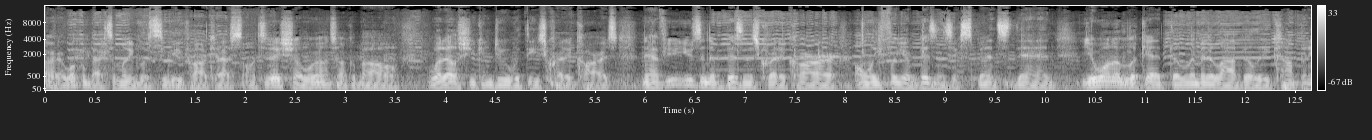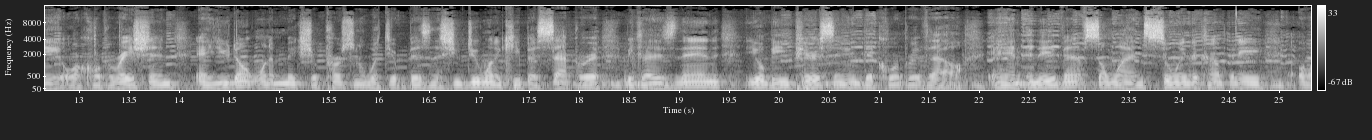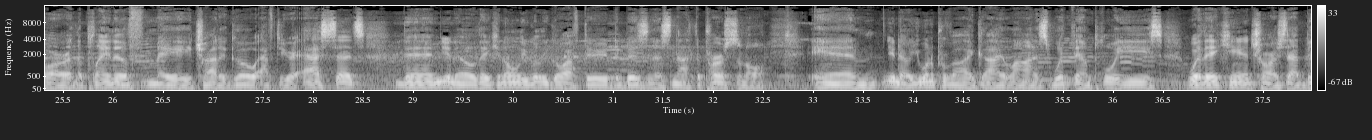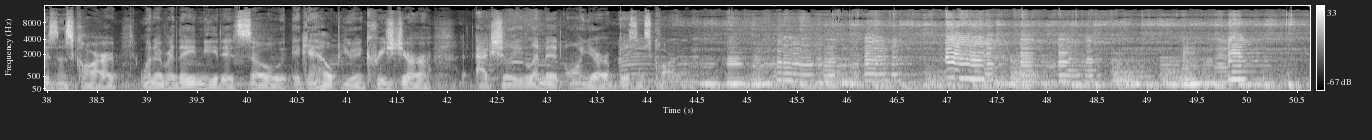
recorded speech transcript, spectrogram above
welcome back to Money Blitz TV podcast. On today's show, we're going to talk about what else you can do with these credit cards. Now, if you're using a business credit card only for your business expense, then you want to look at the limited liability company or corporation, and you don't want to mix your personal with your business. You do want to keep it separate because then you'll be piercing the corporate veil. And in the event of someone suing the company or the plaintiff may try to go after your assets, then you know they can can only really go after the business, not the personal. And, you know, you want to provide guidelines with the employees where they can charge that business card whenever they need it so it can help you increase your actually limit on your business card. Mm-hmm.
